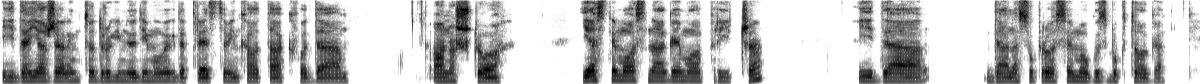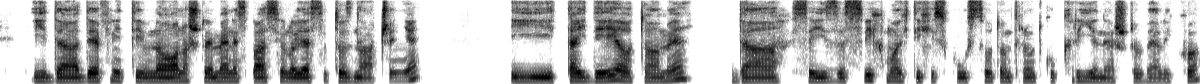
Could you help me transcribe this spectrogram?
i da ja želim to drugim ljudima uvek da predstavim kao takvo da ono što jeste moja snaga je moja priča i da, da nas upravo sve mogu zbog toga i da definitivno ono što je mene spasilo jeste to značenje i ta ideja o tome da se iza svih mojih tih iskustva u tom trenutku krije nešto veliko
